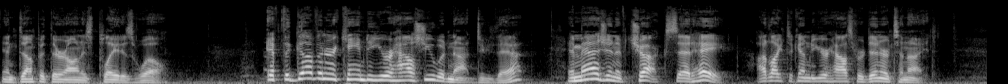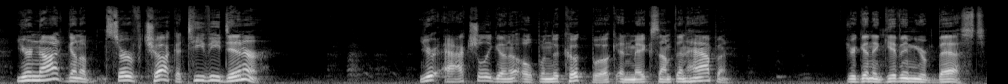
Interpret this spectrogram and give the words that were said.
and dump it there on his plate as well. If the governor came to your house, you would not do that. Imagine if Chuck said, Hey, I'd like to come to your house for dinner tonight. You're not going to serve Chuck a TV dinner. You're actually going to open the cookbook and make something happen. You're going to give him your best.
